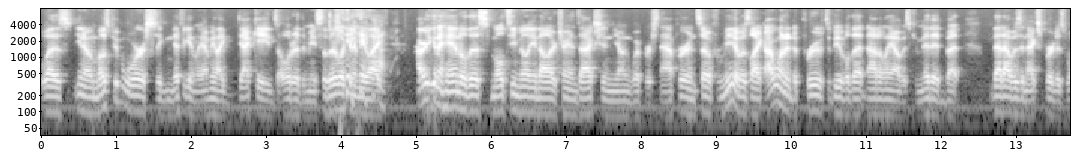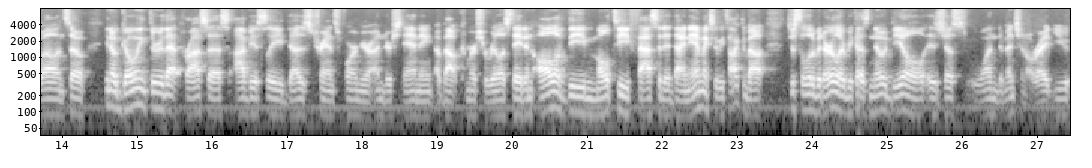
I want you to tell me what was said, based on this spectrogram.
was you know most people were significantly i mean like decades older than me. So they're looking at me yeah. like how are you going to handle this multi-million dollar transaction young whippersnapper? And so for me it was like i wanted to prove to people that not only i was committed but that i was an expert as well. And so you know, going through that process obviously does transform your understanding about commercial real estate and all of the multifaceted dynamics that we talked about just a little bit earlier because no deal is just one dimensional, right? You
